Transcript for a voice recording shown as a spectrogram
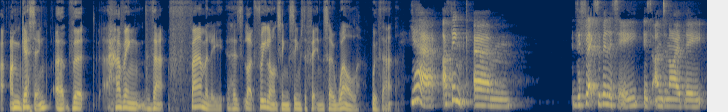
I- I'm guessing uh, that having that family has like freelancing seems to fit in so well with that. Yeah, I think um, the flexibility is undeniably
